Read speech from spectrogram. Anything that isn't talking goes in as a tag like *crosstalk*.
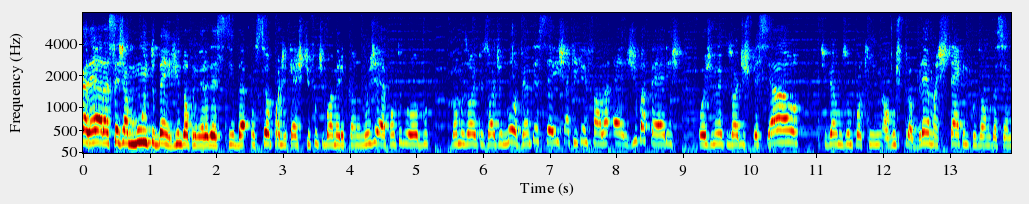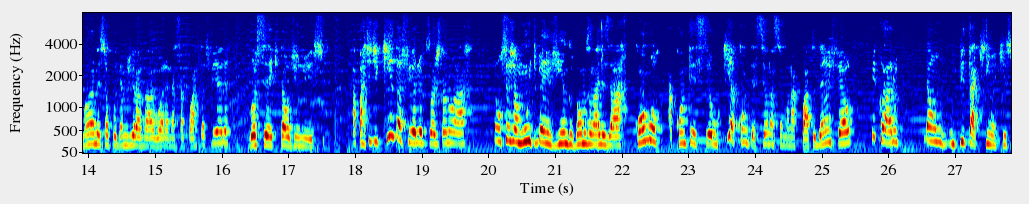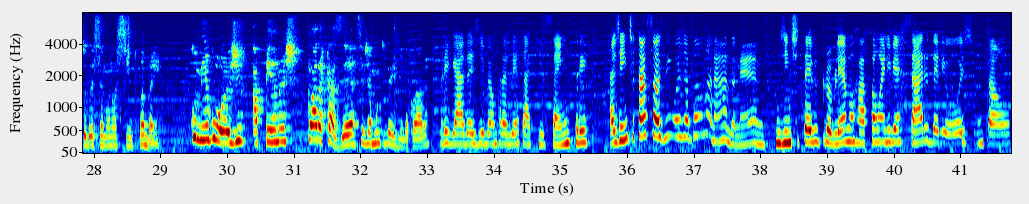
galera, seja muito bem-vindo ao Primeira Descida, o seu podcast de futebol americano no GE. Globo. Vamos ao episódio 96. Aqui quem fala é Giba Pérez. Hoje no episódio especial, tivemos um pouquinho, alguns problemas técnicos ao longo da semana e só pudemos gravar agora nessa quarta-feira. Você que está ouvindo isso, a partir de quinta-feira o episódio está no ar. Então seja muito bem-vindo. Vamos analisar como aconteceu, o que aconteceu na semana 4 da NFL e, claro, dar um, um pitaquinho aqui sobre a semana 5 também. Comigo hoje, apenas Clara Cazé. Seja muito bem-vinda, Clara. Obrigada, Giba. É um prazer estar aqui sempre. A gente tá sozinho hoje abandonado, né? A gente teve problema, o Rafão é aniversário dele hoje, então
